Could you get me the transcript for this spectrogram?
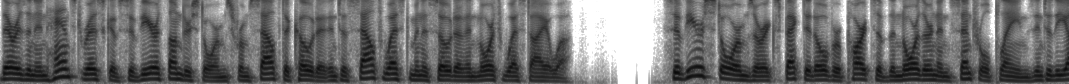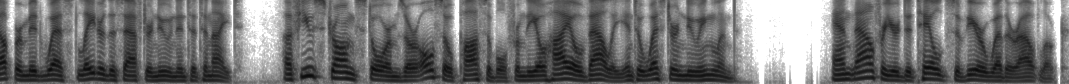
There is an enhanced risk of severe thunderstorms from South Dakota into southwest Minnesota and northwest Iowa. Severe storms are expected over parts of the northern and central plains into the upper Midwest later this afternoon into tonight. A few strong storms are also possible from the Ohio Valley into western New England. And now for your detailed severe weather outlook.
